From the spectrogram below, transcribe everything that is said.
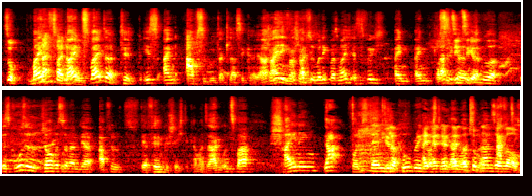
So, Mein, zweiter mein zweiter Tipp ist ein absoluter Klassiker. Ja? Shining ich habe so überlegt, was mache ich? Es ist wirklich ein, ein Klassiker, 70ern. nicht nur des Gruselgenres, sondern der absolut der Filmgeschichte, kann man sagen. Und zwar Shining Ja. von Stanley Genau. Kubrick Ein- aus dem ein- Jahr ein Otto nahm seinen 1980. Lauf.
